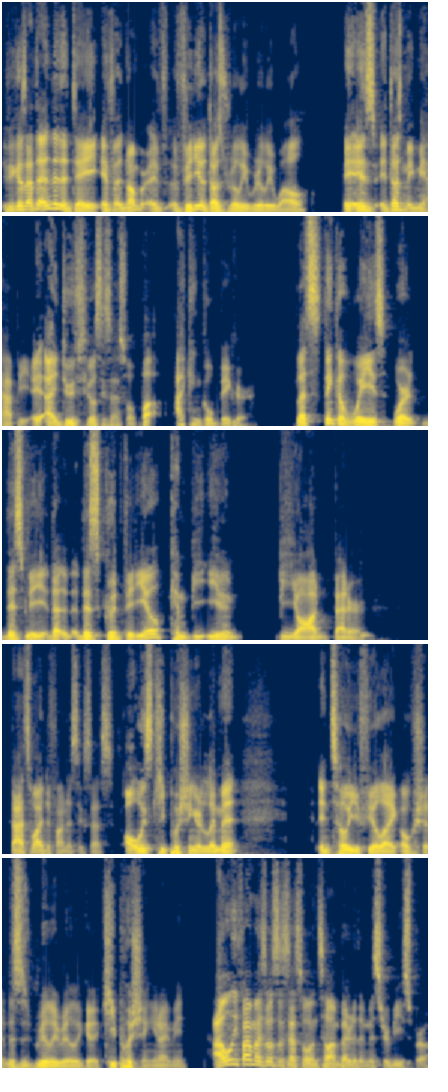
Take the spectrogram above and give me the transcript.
Because at the end of the day, if a number if a video does really really well, it is it does make me happy. It, I do feel successful, but I can go bigger. Let's think of ways where this video that this good video can be even beyond better. That's why I define a success. Always keep pushing your limit until you feel like, oh shit, this is really really good. Keep pushing. You know what I mean? I only find myself successful until I'm better than Mr. Beast, bro.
